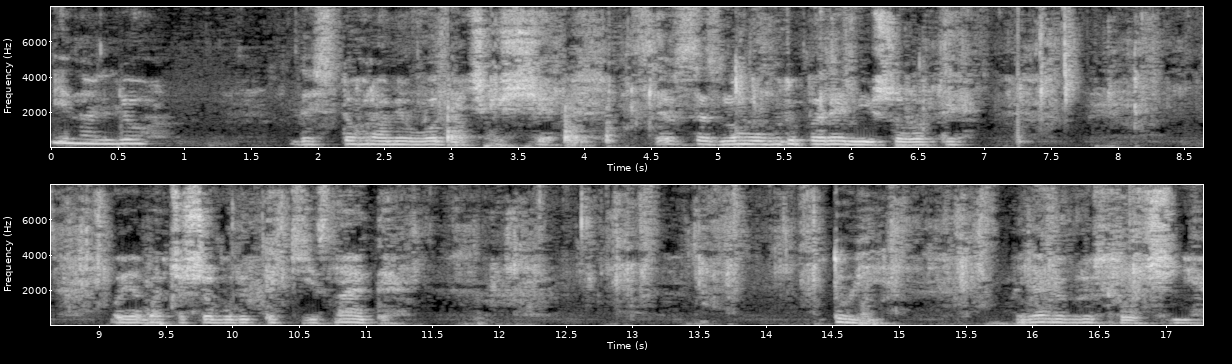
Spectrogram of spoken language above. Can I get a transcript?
і налью десь 100 грамів водички ще. Це все знову буду перемішувати. Бо я бачу, що будуть такі, знаєте, тугі. Я люблю сочні.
